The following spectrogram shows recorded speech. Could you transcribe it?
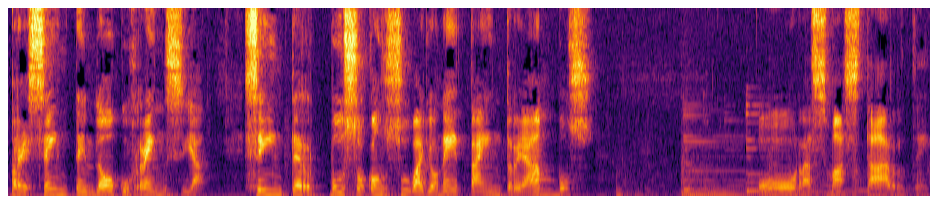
presente en la ocurrencia, se interpuso con su bayoneta entre ambos. Horas más tarde,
